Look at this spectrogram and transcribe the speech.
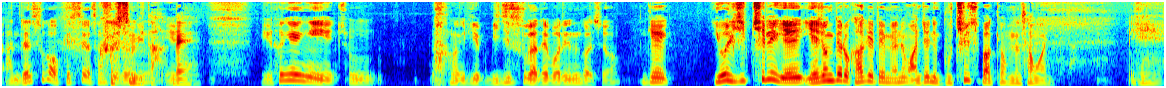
안 될 수가 없겠어요. 사실은. 그렇습니다. 예. 네. 이 흥행이 좀 이게 미지수가 돼버리는 거죠. 이게 2월 27일 예, 예정대로 가게 되면 완전히 묻힐 수밖에 없는 상황입니다. 예,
